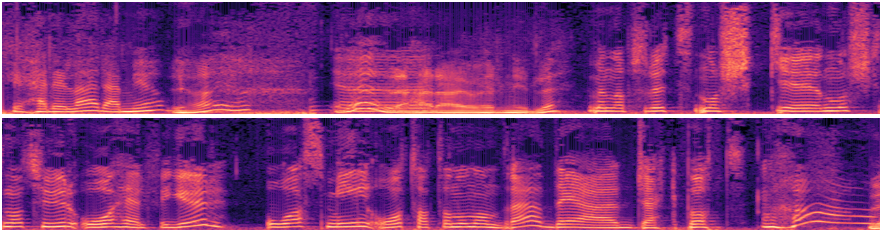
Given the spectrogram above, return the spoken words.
ok. Her lærer jeg mye. Ja, ja. Det, det her er jo helt nydelig. Men absolutt, norsk, eh, norsk natur og helfigur, og smil og tatt av noen andre, det er jackpot.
